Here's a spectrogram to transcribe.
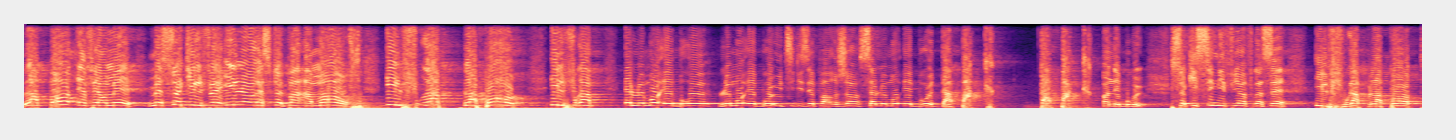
La porte est fermée, mais ce qu'il fait, il ne reste pas amorphe. Il frappe la porte, il frappe. Et le mot hébreu, le mot hébreu utilisé par Jean, c'est le mot hébreu d'apak. D'apak en hébreu. Ce qui signifie en français, il frappe la porte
